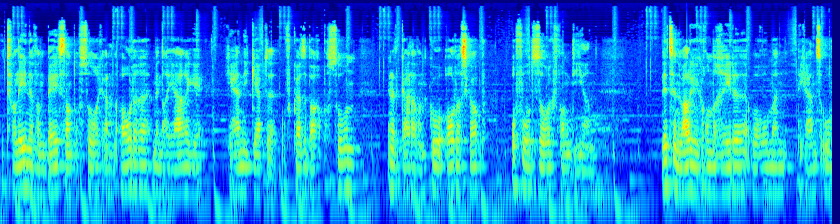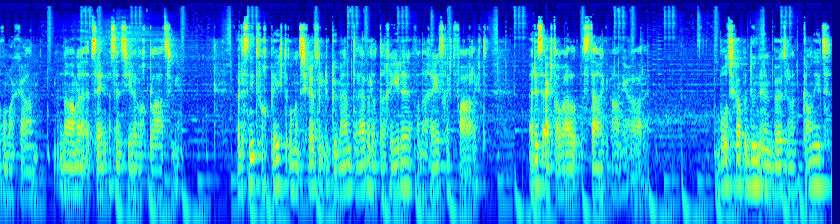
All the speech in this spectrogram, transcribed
het verlenen van bijstand of zorg aan een oudere, minderjarige, gehandicapte of kwetsbare persoon in het kader van co-ouderschap of voor de zorg van dieren. Dit zijn wel gegronde redenen waarom men de grens over mag gaan, met name het zijn essentiële verplaatsingen. Het is niet verplicht om een schriftelijk document te hebben dat de reden van de reis rechtvaardigt. Het is echter wel sterk aangeraden. Boodschappen doen in het buitenland kan niet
